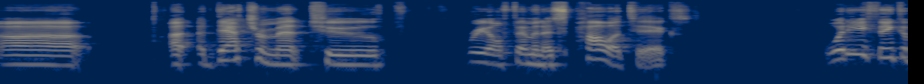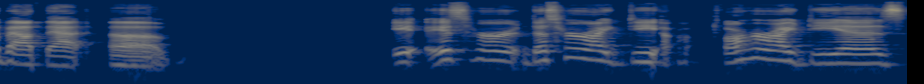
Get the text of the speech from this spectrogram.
uh, a, a detriment to real feminist politics. What do you think about that? Uh, is her does her idea are her ideas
